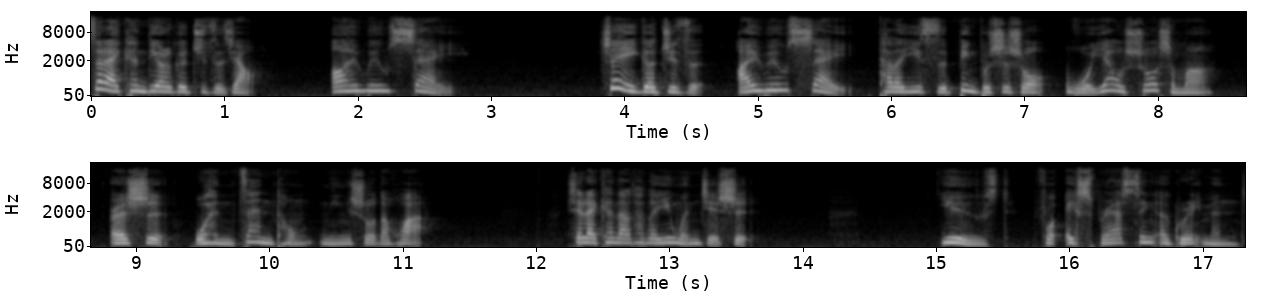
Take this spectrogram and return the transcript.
再来看第二个句子，叫 "I will say"。这一个句子 "I will say" 它的意思并不是说我要说什么，而是我很赞同您说的话。先来看到它的英文解释：used for expressing agreement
